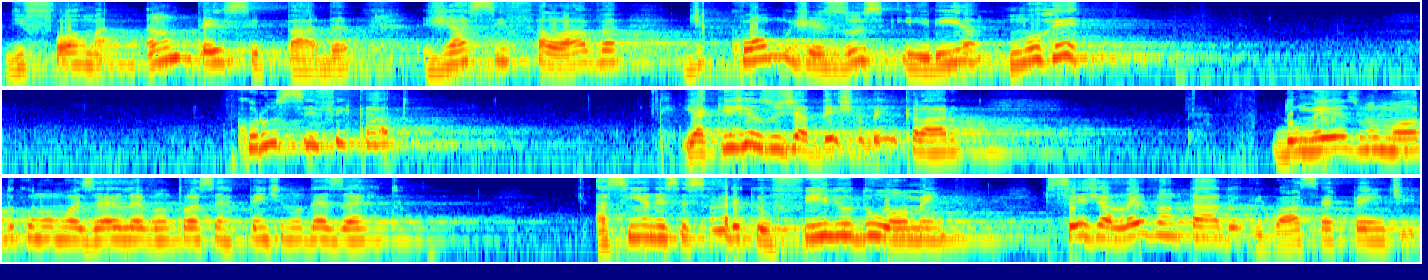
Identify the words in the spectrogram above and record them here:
de forma antecipada, já se falava de como Jesus iria morrer. Crucificado. E aqui Jesus já deixa bem claro: do mesmo modo como Moisés levantou a serpente no deserto, assim é necessário que o filho do homem seja levantado, igual a serpente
